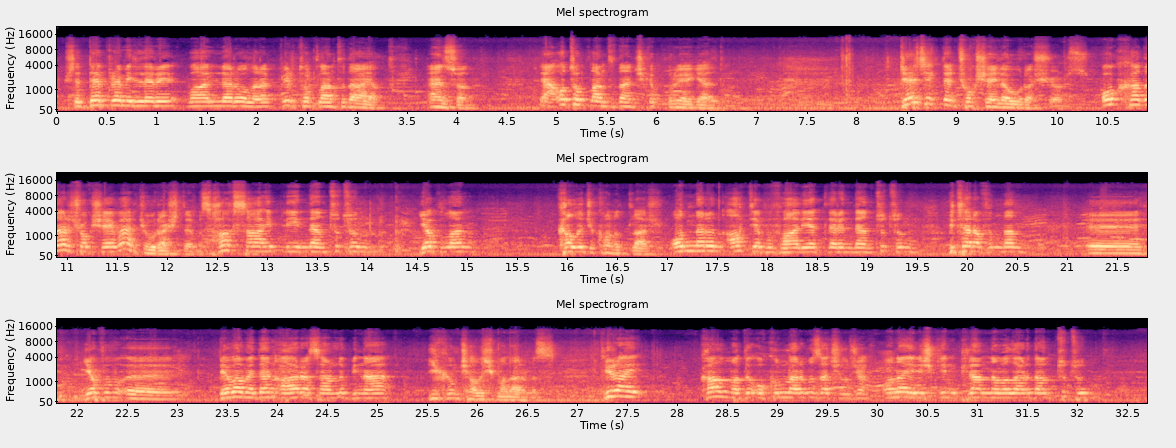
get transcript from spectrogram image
işte deprem illeri valileri olarak bir toplantı daha yaptık en son. Ya o toplantıdan çıkıp buraya geldim. Gerçekten çok şeyle uğraşıyoruz. O kadar çok şey var ki uğraştığımız. Hak sahipliğinden tutun yapılan kalıcı konutlar, onların altyapı faaliyetlerinden tutun bir tarafından e, yapı e, devam eden ağır hasarlı bina yıkım çalışmalarımız. Bir ay kalmadı okullarımız açılacak. Ona ilişkin planlamalardan tutun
